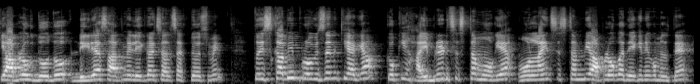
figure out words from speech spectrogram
कि आप लोग दो दो डिग्रिया साथ में लेकर चल सकते हो इसमें। तो इसका भी प्रोविज़न किया गया, क्योंकि हाइब्रिड सिस्टम हो गया ऑनलाइन सिस्टम भी आप लोगों का देखने को मिलता है।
